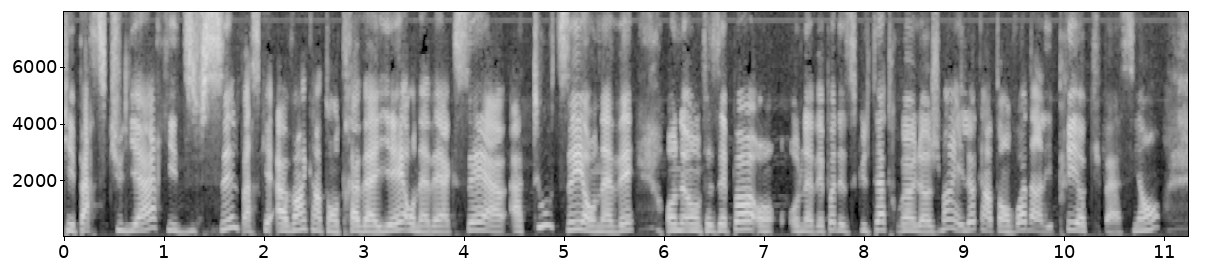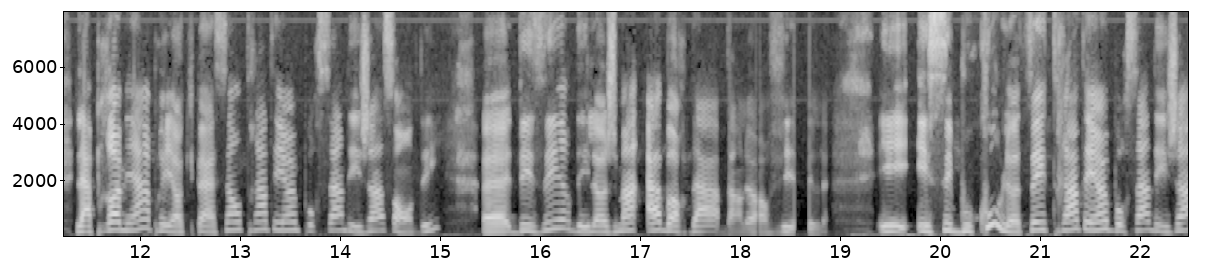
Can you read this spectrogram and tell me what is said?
qui est particulière, qui est difficile parce qu'avant, quand on travaillait, on avait accès à, tout, tu sais, on avait, on, faisait pas, on n'avait pas de difficulté à trouver un logement. Et là, quand on voit dans les préoccupations, la première préoccupation, 31% des gens sondés euh, désirent des logements abordables dans leur ville. Et, et c'est beaucoup, là, tu sais, 31% des gens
